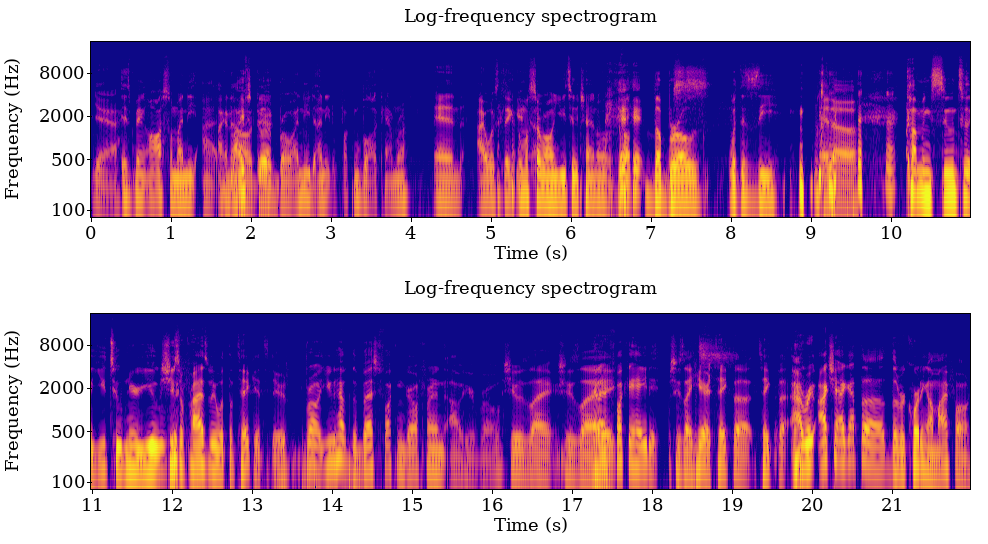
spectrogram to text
Yeah. It's been awesome. I need. I, I know, life's dude. good, bro. I need. I need a fucking vlog camera. And I was thinking, I'm gonna start my own YouTube channel called The Bros with the Z. and uh, Coming soon to a YouTube near you. she surprised me with the tickets, dude. bro, you have the best fucking girlfriend out here, bro. She was like, she's and I fucking hate it. she's like, here, take the, take the. I re- actually, I got the the recording on my phone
